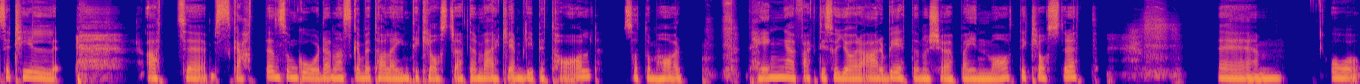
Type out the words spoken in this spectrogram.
ser till att eh, skatten som gårdarna ska betala in till klostret, att den verkligen blir betald så att de har pengar faktiskt att göra arbeten och köpa in mat i klostret. Um, och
